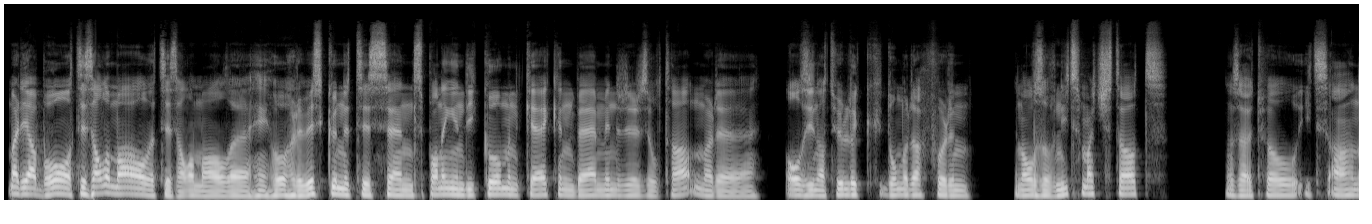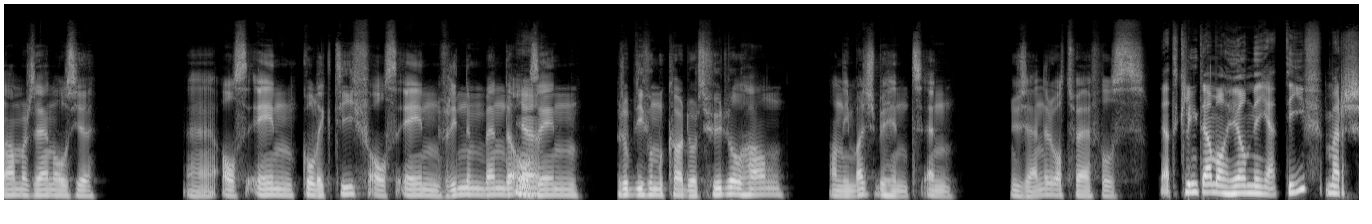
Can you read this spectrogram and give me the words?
Maar ja, bon, het is allemaal, het is allemaal eh, geen hogere wiskunde. Het is, zijn spanningen die komen kijken bij mindere resultaten. Maar eh, als je natuurlijk donderdag voor een, een alles of niets match staat, dan zou het wel iets aangenamer zijn als je eh, als één collectief, als één vriendenbende, Ja. als één groep die voor elkaar door het vuur wil gaan, aan die match begint. En nu zijn er wat twijfels. Ja, het klinkt allemaal heel negatief, maar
